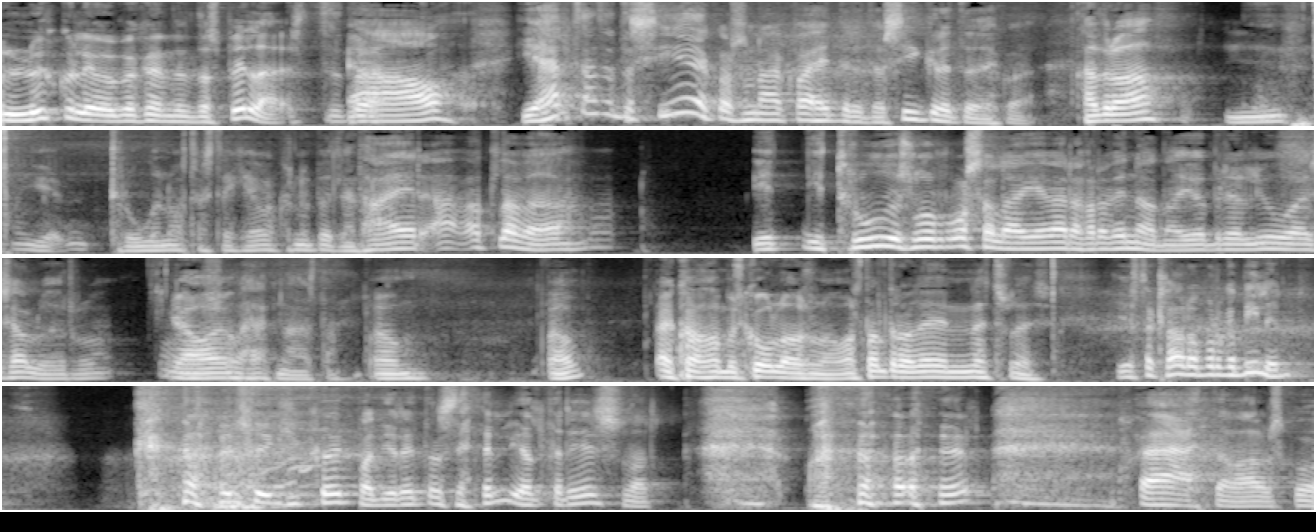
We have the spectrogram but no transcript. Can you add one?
lukkulegu með hvernig þetta spilaðist Já, ég held samt að þetta sé eitthvað svona, hvað heitir þetta, eða eitthvað heldur það? mm, ég trúi náttúrulega ekki á eitthvað svona böll en það er allavega ég, ég trúði svo rosalega að ég væri að fara að vinna þarna ég var að byrja að ljúga því sjálfur og, og svo hefnaðist það Já. Já. En hvað þá með skóla og svona, varst aldrei að leiðin neitt svo þess Ég veist að klára að borga bílinn. Það vildi ekki kaupa hann, ég reyndi að selja alltaf risvar. Þetta var sko,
